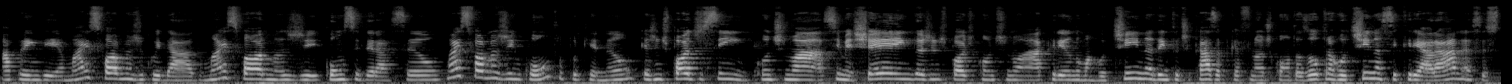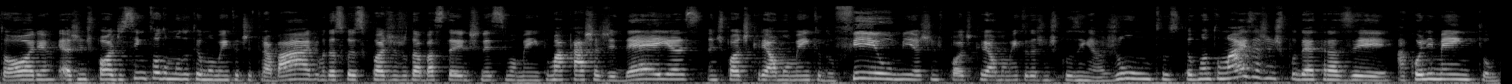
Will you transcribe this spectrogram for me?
aprender mais formas de cuidado, mais formas de consideração, mais formas de encontro, por que não? Que a gente pode sim continuar se mexendo, a gente pode continuar criando uma rotina dentro de casa, porque afinal de contas outra rotina se criará nessa história. A gente pode sim todo mundo ter um momento de trabalho, uma das coisas que pode ajudar bastante nesse momento, uma caixa de ideias. A gente pode criar o um momento do filme, a gente pode criar o um momento da gente cozinhar juntos. Então quanto mais a gente puder trazer acolhimento acolhimento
